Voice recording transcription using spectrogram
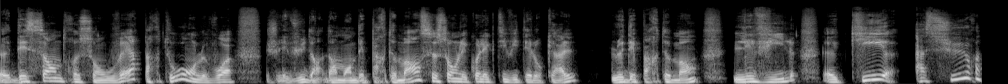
Euh, des centres sont ouverts partout, on le voit, je l'ai vu dans, dans mon département, ce sont les collectivités locales, le département, les villes, euh, qui assurent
